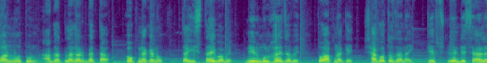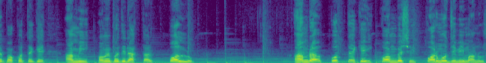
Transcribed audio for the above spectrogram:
বা নতুন আঘাত লাগার ব্যথা হোক না কেন, তা স্থায়ীভাবে নির্মূল হয়ে যাবে। তো আপনাকে স্বাগত জানাই টিপস টোয়েন্টি চ্যানেলের পক্ষ থেকে আমি হোমিওপ্যাথি ডাক্তার পল্লব। আমরা প্রত্যেকেই কম বেশি কর্মজীবী মানুষ।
